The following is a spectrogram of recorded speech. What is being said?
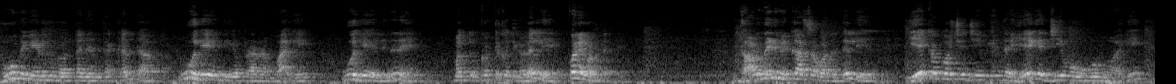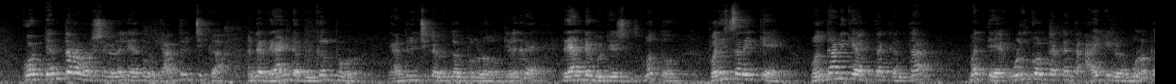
ಭೂಮಿಗೆ ಇಳಿದು ಬರ್ತಾನೆ ಅಂತಕ್ಕಂಥ ಊಹೆಯೊಂದಿಗೆ ಪ್ರಾರಂಭ ಆಗಿ ಊಹೆಯಲ್ಲಿನೇ ಮತ್ತು ಕಟ್ಟುಕತೆಗಳಲ್ಲಿ ಕೊನೆಗೊಳ್ತೈತೆ ಡಾರ್ವಿನ್ ವಿಕಾಸವಾದದಲ್ಲಿ ಏಕಕೋಶ ಜೀವಿಯಿಂದ ಹೇಗೆ ಜೀವ ಉಗಮವಾಗಿ ಕೋಟ್ಯಂತರ ವರ್ಷಗಳಲ್ಲಿ ಅದು ಯಾದೃಚ್ಛಿಕ ಅಂದರೆ ರ್ಯಾಂಡಮ್ ವಿಕಲ್ಪಗಳು, ಯಾದೃಚ್ಛಿಕ ವಿಕಲ್ಪಗಳು ಅಂತ ಹೇಳಿದ್ರೆ ರ್ಯಾಂಡಮ್ ಮ್ಯೂಟೇಷನ್ಸ್ ಮತ್ತು ಪರಿಸರಕ್ಕೆ ಹೊಂದಾಣಿಕೆ ಆಗ್ತಕ್ಕಂಥ ಮತ್ತೆ ಉಳಿದುಕೊಳ್ತಕ್ಕಂಥ ಆಯ್ಕೆಗಳ ಮೂಲಕ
